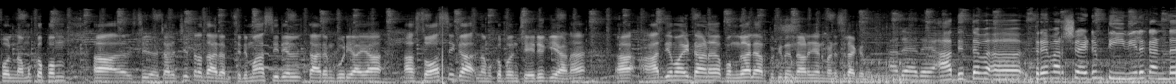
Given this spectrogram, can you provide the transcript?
ഇപ്പോൾ നമുക്കൊപ്പം ചലച്ചിത്ര താരം സിനിമാ സീരിയൽ താരം കൂടിയായ സ്വാസിക നമുക്കൊപ്പം ചേരുകയാണ്. ആദ്യമായിട്ടാണ് പൊങ്കാല അർപ്പിക്കുന്നതെന്നാണ് ഞാൻ മനസ്സിലാക്കുന്നത്. അതെ അതെ. ആദ്യത്തെ ഇത്രയും വർഷമായിട്ടും ടി വിയിൽ കണ്ട്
